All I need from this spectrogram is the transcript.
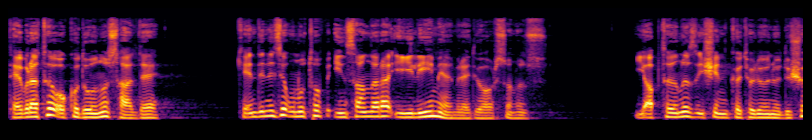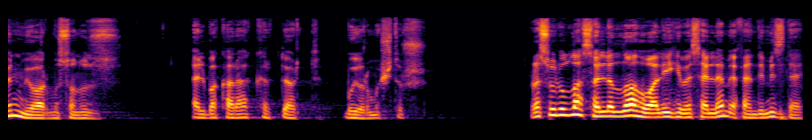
Tevrat'ı okuduğunuz halde, kendinizi unutup insanlara iyiliği mi emrediyorsunuz? Yaptığınız işin kötülüğünü düşünmüyor musunuz? El-Bakara 44 buyurmuştur. Resulullah sallallahu aleyhi ve sellem Efendimiz de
